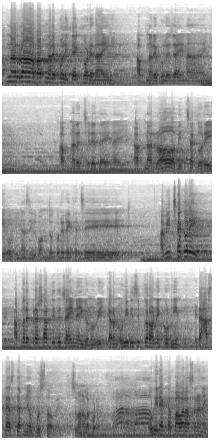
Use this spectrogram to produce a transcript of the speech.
আপনার রব আপনারে পরিত্যাগ করে নাই আপনারে ভুলে যায় নাই আপনারে ছেড়ে দেয় নাই আপনার রব ইচ্ছা করেই অভিনাজিল বন্ধ করে রেখেছে। আমি ইচ্ছা করেই আপনারে প্রেসার দিতে চাই নাই গো নবী কারণ ওহি রিসিভ করা অনেক কঠিন এটা আস্তে আস্তে আপনি অভ্যস্ত হবেন। সুবহানাল্লাহ পড়ে ওহির একটা পাওয়ার আছে না নাই?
